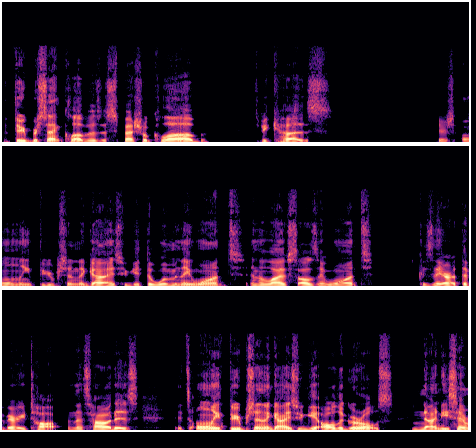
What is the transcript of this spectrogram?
the 3% club is a special club, it's because there's only 3% of the guys who get the women they want and the lifestyles they want because they are at the very top. And that's how it is. It's only 3% of the guys who get all the girls. 97%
